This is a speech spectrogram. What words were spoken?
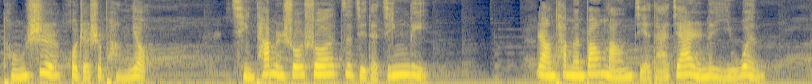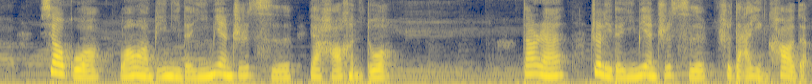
同事或者是朋友，请他们说说自己的经历，让他们帮忙解答家人的疑问，效果往往比你的一面之词要好很多。当然，这里的一面之词是打引号的。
